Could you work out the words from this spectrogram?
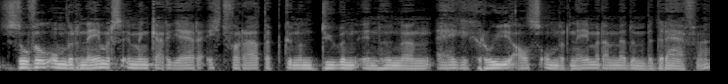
zoveel ondernemers in mijn carrière echt vooruit heb kunnen duwen in hun eigen groei als ondernemer en met hun bedrijf. Hè.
